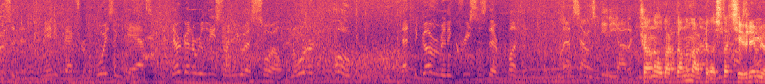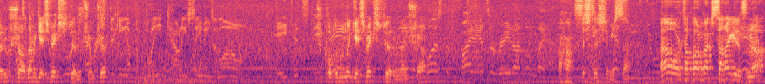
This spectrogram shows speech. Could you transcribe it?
using it to manufacture a poison gas that they're going to release on U.S. soil in order to hope that the government increases their funding. That sounds idiotic. Şu anda odaklandım arkadaşlar. Çeviremiyorum. Şu adamı geçmek istiyorum çünkü. Steve Kodumunu geçmek istiyorum ben şu an. Aha sıçtın şimdi sen. Ha orta parmak sana gelsin ha.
